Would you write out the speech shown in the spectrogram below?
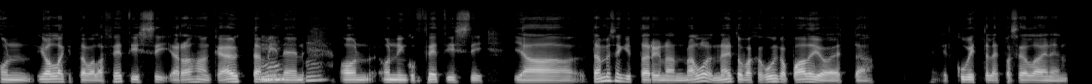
on jollakin tavalla fetissi, ja rahan käyttäminen Mm, mm. on, on niin kuin fetissi, ja tämmöisenkin tarinan, mä luulen, että näitä on vaikka kuinka paljon, että, että kuvittelepa sellainen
